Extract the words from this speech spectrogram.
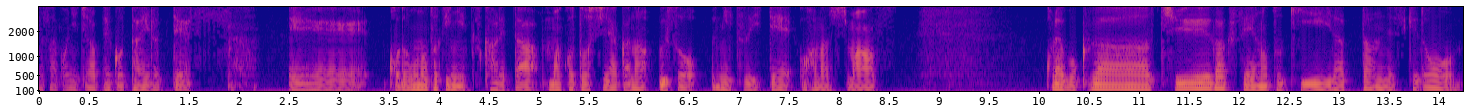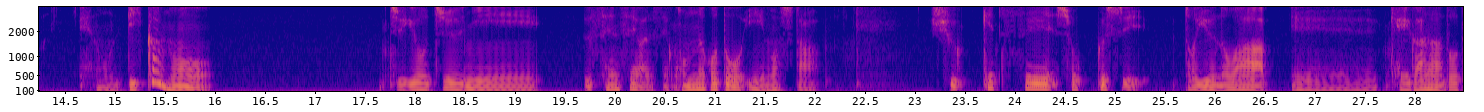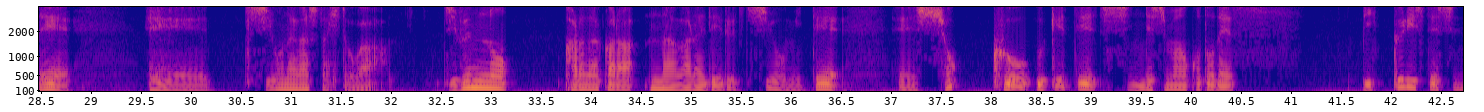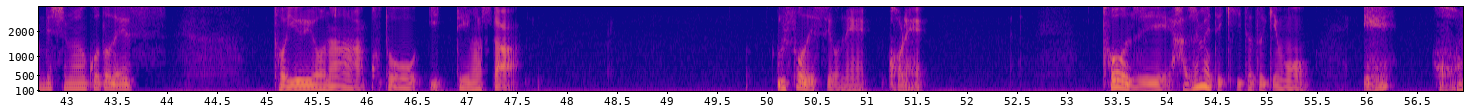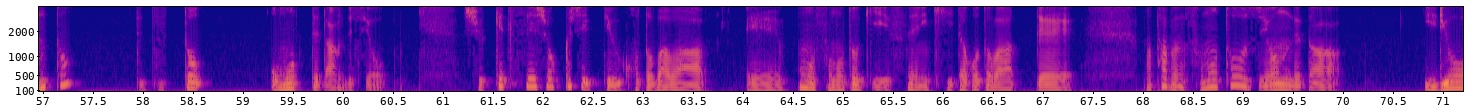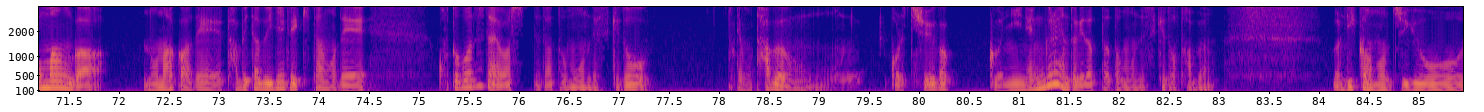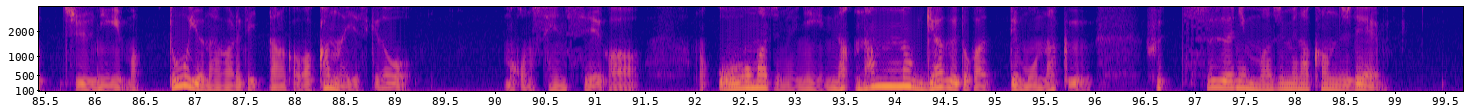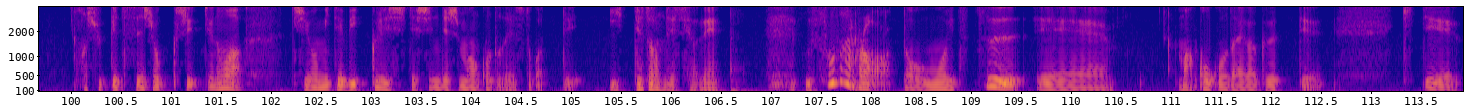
皆さんこんにちは、ペコタイルです。えー、子供の時に疲れたまことしやかな嘘についてお話しします。これは僕が中学生の時だったんですけど、えの理科の授業中に先生がですね、こんなことを言いました。出血性ショック死というのは、えー、怪我などで、えー、血を流した人が自分の体から流れ出る血を見て、えー、ショックを受けて死んでしまうことです。びっくりして死んでしまうことです。というようなことを言っていました。嘘ですよね、これ。当時、初めて聞いた時も、え？本当？ってずっと思ってたんですよ。出血性ショック死っていう言葉は、えー、もうその時すでに聞いたことがあって、まあ、多分その当時読んでた医療漫画の中でたびたび出てきたので、言葉自体は知ってたと思うんですけど、でも多分、これ中学2年ぐらいの時だったと思うんですけど、多分。理科の授業中に、まあ、どういう流れで行ったのかわかんないですけど、まあ、この先生が、大真面目に、な、何のギャグとかでもなく、普通に真面目な感じで、出血性ショック死っていうのは、血を見てびっくりして死んでしまうことですとかって言ってたんですよね。嘘だろと思いつつ、えー、まあ高校大学って来て、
